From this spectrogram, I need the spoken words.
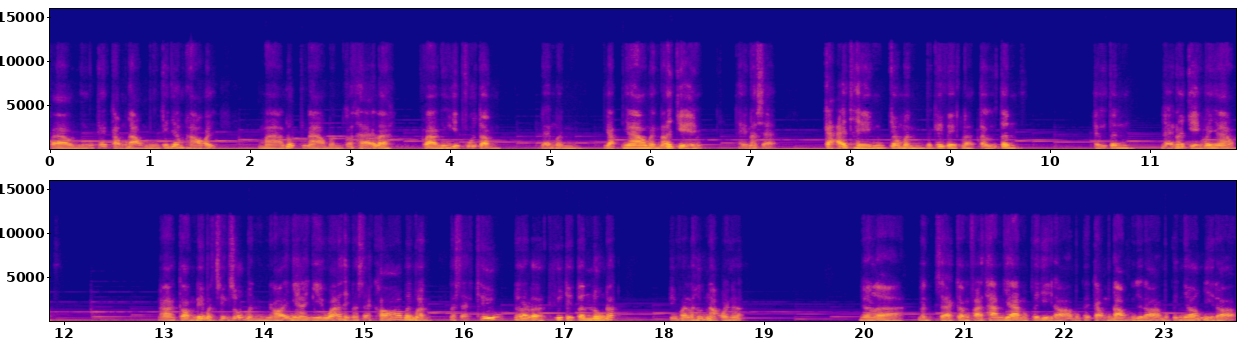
vào những cái cộng đồng những cái nhóm hội mà lúc nào mình có thể là vào những dịp cuối tuần để mình gặp nhau mình nói chuyện thì nó sẽ cải thiện cho mình về cái việc là tự tin tự tin để nói chuyện với nhau. À, còn nếu mà xuyên suốt mình ngồi ở nhà nhiều quá thì nó sẽ khó với mình nó sẽ thiếu đó là thiếu tự tin luôn đó chứ không phải là hướng nội nữa nên là mình sẽ cần phải tham gia một cái gì đó một cái cộng đồng gì đó một cái nhóm gì đó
